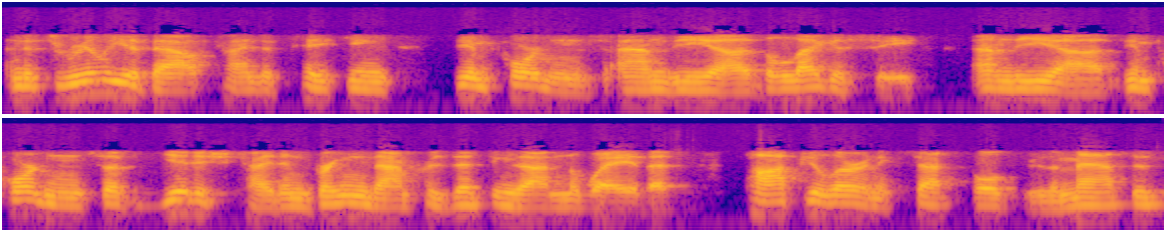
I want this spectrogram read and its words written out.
and it's really about kind of taking the importance and the uh, the legacy and the uh, the importance of Yiddishkeit and bringing that and presenting that in a way that's popular and accessible through the masses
